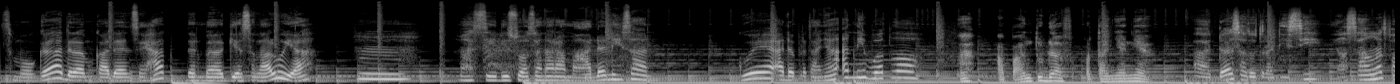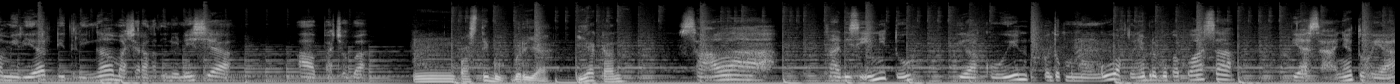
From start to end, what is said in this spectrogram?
Semoga dalam keadaan sehat dan bahagia selalu ya. Hmm, masih di suasana Ramadan nih San. Gue ada pertanyaan nih buat lo. Hah, apaan tuh Dav pertanyaannya? Ada satu tradisi yang sangat familiar di telinga masyarakat Indonesia. Apa coba? Hmm, pasti bukber ya, iya kan? Salah. Tradisi ini tuh dilakuin untuk menunggu waktunya berbuka puasa. Biasanya tuh ya,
